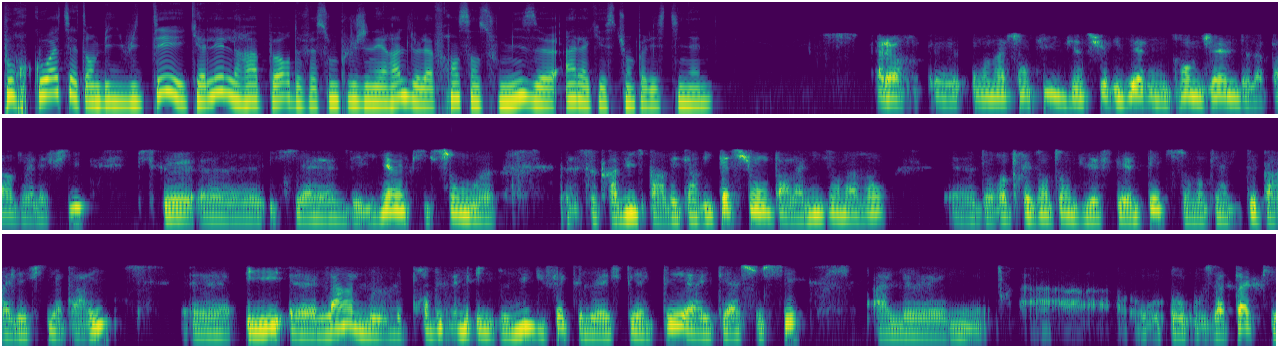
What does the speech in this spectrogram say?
Pourquoi cette ambiguïté et quel est le rapport, de façon plus générale, de la France insoumise à la question palestinienne? Alors, on a senti bien sûr hier une grande gêne de la part de LFI, puisque il y a des liens qui sont se traduisent par des invitations, par la mise en avant euh, de représentants du FPLP qui sont donc invités par LFI à Paris. Euh, et euh, là, le, problème est venu du fait que le FPLP a été associé aux, attaques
